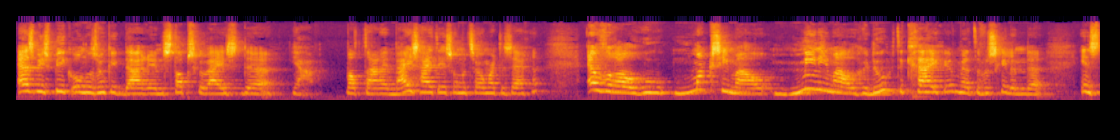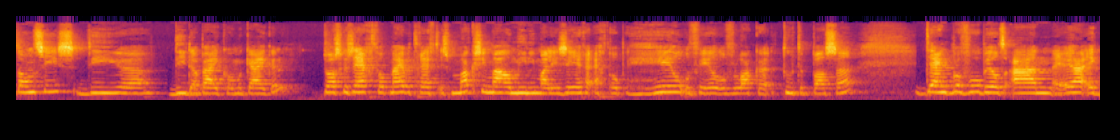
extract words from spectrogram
As we speak onderzoek ik daarin stapsgewijs de, ja, wat daarin wijsheid is, om het zo maar te zeggen. En vooral hoe maximaal, minimaal gedoe te krijgen met de verschillende instanties die, uh, die daarbij komen kijken. Zoals gezegd, wat mij betreft is maximaal minimaliseren echt op heel veel vlakken toe te passen. Denk bijvoorbeeld aan, ja, ik,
